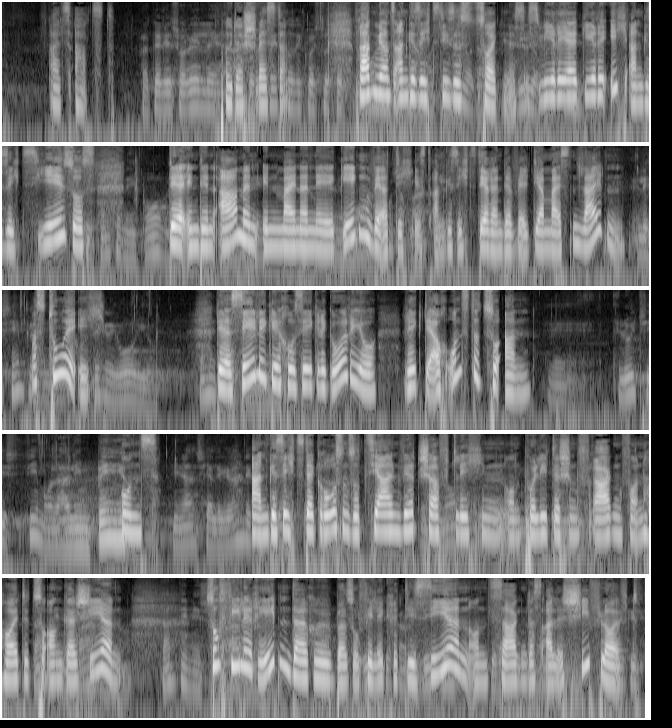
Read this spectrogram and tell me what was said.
als Arzt. Brüder, Schwestern, fragen wir uns angesichts dieses Zeugnisses, wie reagiere ich angesichts Jesus, der in den Armen in meiner Nähe gegenwärtig ist, angesichts derer in der Welt, die am meisten leiden? Was tue ich? Der selige José Gregorio regte auch uns dazu an, uns angesichts der großen sozialen, wirtschaftlichen und politischen Fragen von heute zu engagieren. So viele reden darüber, so viele kritisieren und sagen, dass alles schief läuft.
